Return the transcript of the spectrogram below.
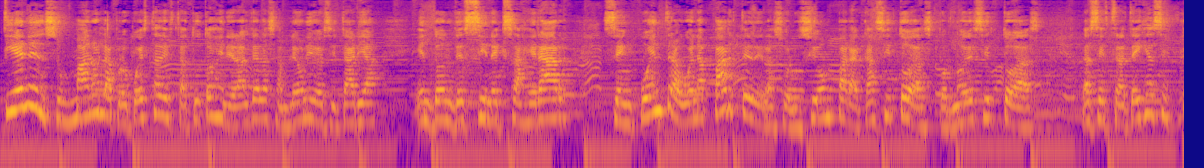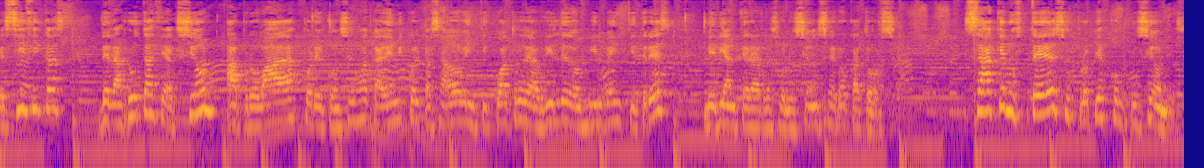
tiene en sus manos la propuesta de Estatuto General de la Asamblea Universitaria en donde sin exagerar se encuentra buena parte de la solución para casi todas, por no decir todas, las estrategias específicas de las rutas de acción aprobadas por el Consejo Académico el pasado 24 de abril de 2023 mediante la resolución 014. Saquen ustedes sus propias conclusiones.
